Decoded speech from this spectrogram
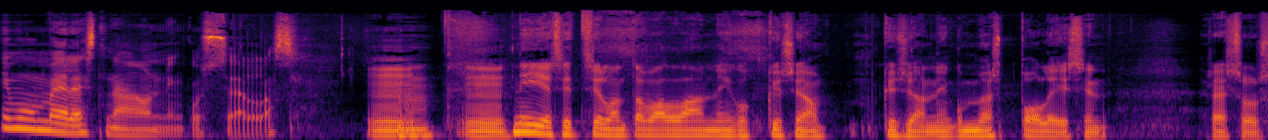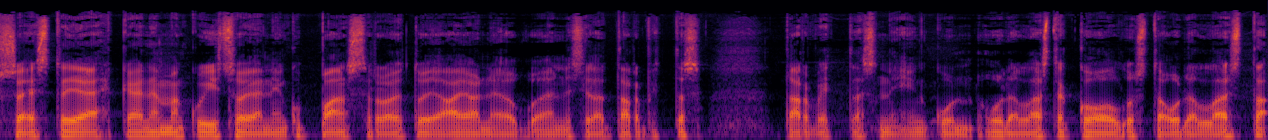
Niin mun mielestä nämä on niin kuin sellaisia. Mm, mm. Niin ja sitten silloin tavallaan niin kuin kyse on, kyse on niin kuin myös poliisin – resursseista ja ehkä enemmän kuin isoja niin kuin panssaroituja ajoneuvoja, niin siellä tarvittaisiin tarvittais niin kuin uudenlaista koulutusta, uudenlaista,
